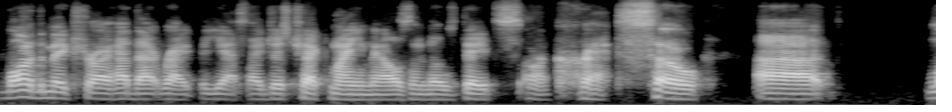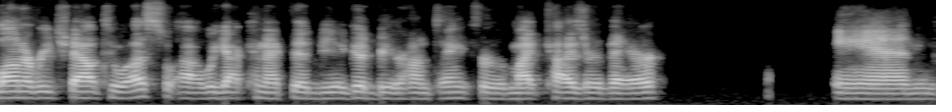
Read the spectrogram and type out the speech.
wanted to make sure I had that right, but yes, I just checked my emails and those dates are correct. So uh, Lana reached out to us. Uh, we got connected via Good Beer Hunting through Mike Kiser there, and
